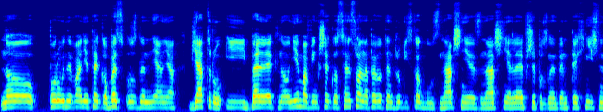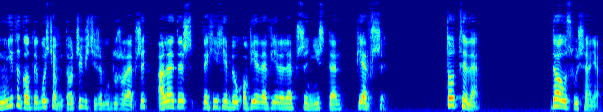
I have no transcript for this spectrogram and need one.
no porównywanie tego bez uwzględniania wiatru i belek, no nie ma większego sensu, ale na pewno ten drugi skok był znacznie, znacznie lepszy pod względem technicznym, no nie tylko odległościowym, to oczywiście, że był dużo lepszy, ale też technicznie był o wiele, wiele lepszy niż ten pierwszy. To tyle. Do usłyszenia.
